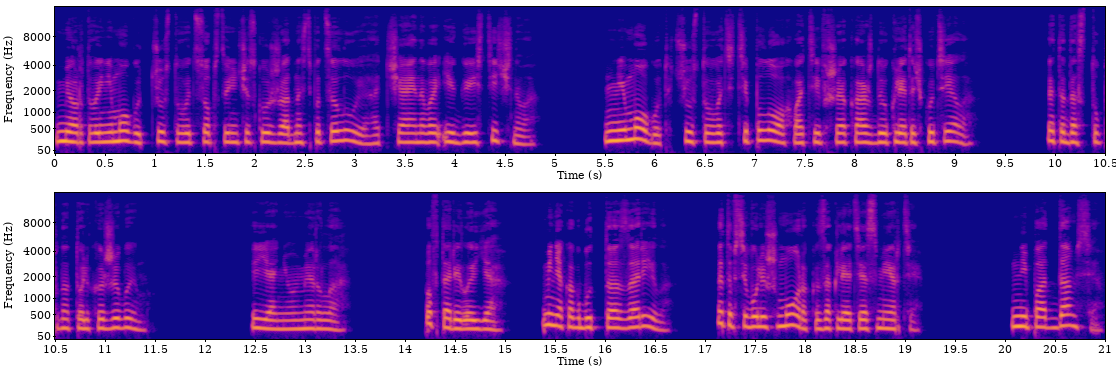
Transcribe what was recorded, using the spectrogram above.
Мёртвые не могут чувствовать собственническую жадность поцелуя, отчаянного и эгоистичного. Не могут чувствовать тепло, охватившее каждую клеточку тела. Это доступно только живым. Я не умерла. Повторила я. Меня как будто озарило. Это всего лишь морок и заклятие смерти. Не поддамся,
